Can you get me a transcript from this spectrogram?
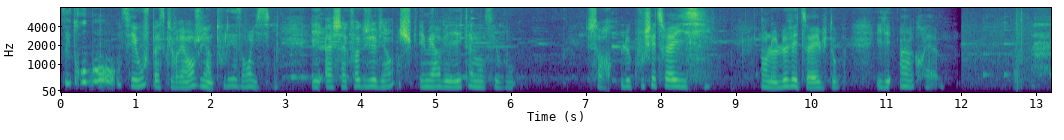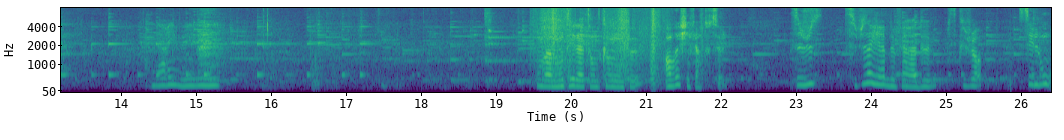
C'est trop beau C'est ouf parce que vraiment je viens tous les ans ici. Et à chaque fois que je viens, je suis émerveillée tellement c'est beau. Genre le coucher de soleil ici, non le lever de soleil plutôt, il est incroyable. On est arrivé. On va monter la tente comme on peut. En vrai, je sais faire toute seule. C'est juste, c'est plus agréable de faire à deux parce que genre, c'est long.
